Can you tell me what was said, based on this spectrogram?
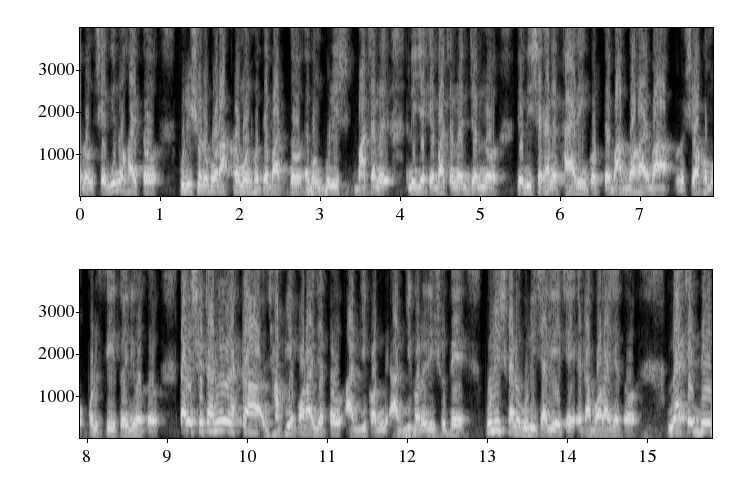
এবং সেদিনও হয়তো পুলিশের উপর আক্রমণ হতে পারত এবং পুলিশ বাঁচানো নিজেকে বাঁচানোর জন্য যদি সেখানে ফায়ারিং করতে বাধ্য হয় বা সেরকম পরিস্থিতি তৈরি হতো, তাহলে সেটা নিয়েও একটা ঝাঁপিয়ে পড়া যেত আরজি আরজি করের ইস্যুতে পুলিশ কেন গুলি চালিয়েছে এটা বলা যেত। ম্যাচের দিন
